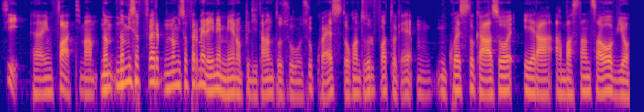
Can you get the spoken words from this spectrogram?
Sì, eh, infatti, ma non, non, mi soffer- non, mi soffermerei nemmeno più di tanto su, su, questo, quanto sul fatto che mh, in questo caso era abbastanza ovvio.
